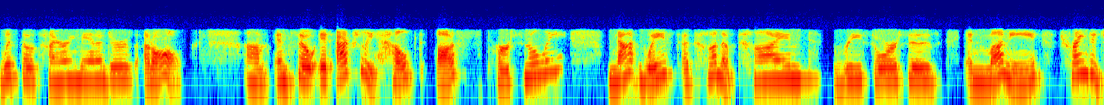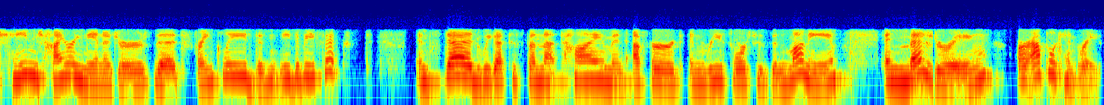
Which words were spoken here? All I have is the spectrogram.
with those hiring managers at all. Um, and so it actually helped us personally not waste a ton of time, resources, and money trying to change hiring managers that frankly didn't need to be fixed. Instead, we got to spend that time and effort and resources and money and measuring our applicant rates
